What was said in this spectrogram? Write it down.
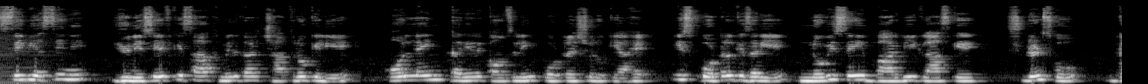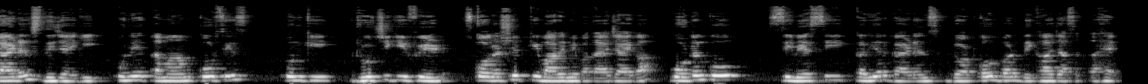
सीबीएसई ने यूनिसेफ के साथ मिलकर छात्रों के लिए ऑनलाइन करियर काउंसलिंग पोर्टल शुरू किया है। इस पोर्टल के ज़रिए नौवीं से बारहवीं क्लास के स्टूडेंट्स को गाइडेंस दी जाएगी। उन्हें तमाम कोर्सेज उनकी रुचि की फ़ील्ड स्कॉलरशिप के बारे में बताया जाएगा। पोर्टल को CBSE career guidance dot com पर देखा जा सकता है।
